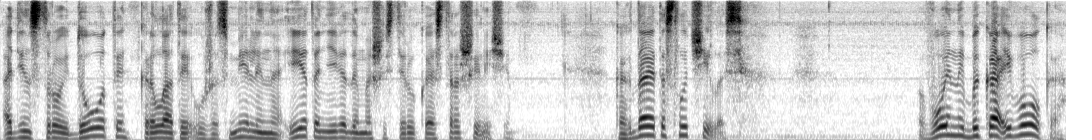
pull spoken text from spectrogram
один строй дуоты, крылатый ужас Мелина и это неведомое шестирукое страшилище? Когда это случилось? Войны быка и волка?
